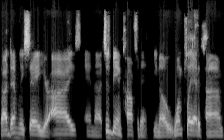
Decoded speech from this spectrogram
But I definitely say your eyes and uh, just being confident, you know, one play at a time,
